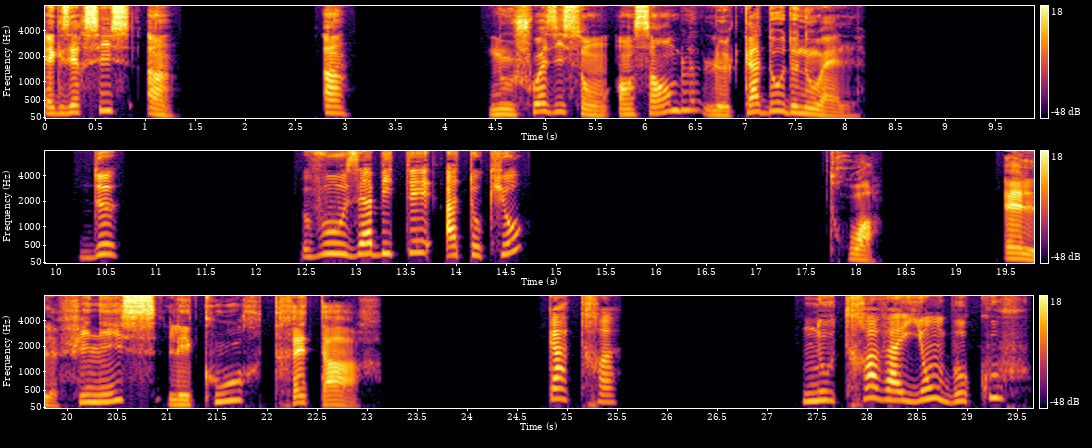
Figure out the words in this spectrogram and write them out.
Exercice 1 1. Nous choisissons ensemble le cadeau de Noël. 2. Vous habitez à Tokyo? 3. Elles finissent les cours très tard. 4. Nous travaillons beaucoup.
